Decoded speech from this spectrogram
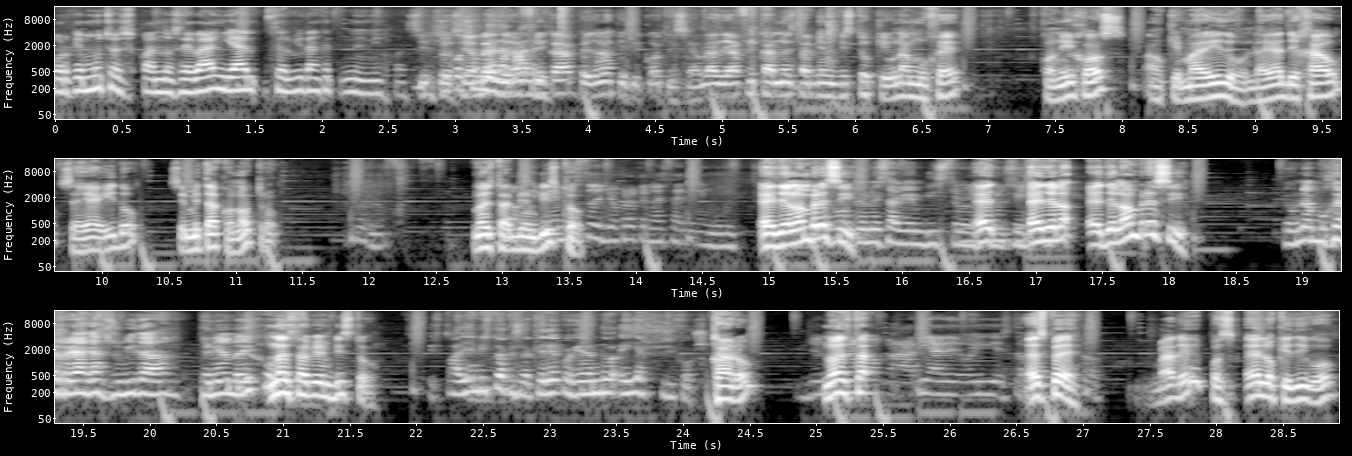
porque muchos cuando se van ya se olvidan que tienen hijos. Sí, pero si hablas de. África, perdona que te corte, si hablas de África no está bien visto que una mujer con hijos, aunque marido la haya dejado, se haya ido, se meta con otro. No está bien visto. Yo creo que no está en ningún. El del hombre sí. que no está bien visto. El, el del, el del hombre sí. Que una mujer rehaga su vida teniendo hijos. No está bien visto. Está bien visto que se quede cuidando ella a sus hijos. Claro. Yo No creo está- a día de hoy está Espe. visto. Vale, pues es lo que digo.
